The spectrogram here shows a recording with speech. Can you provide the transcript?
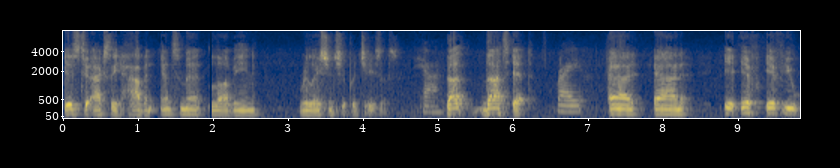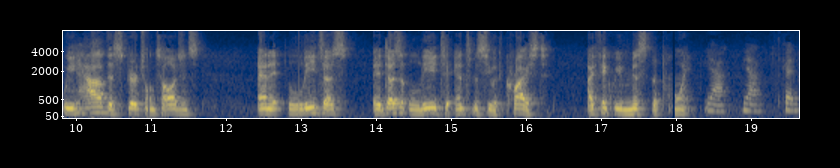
is to actually have an intimate, loving relationship with Jesus. Yeah. That that's it. Right. And and if if you we have this spiritual intelligence and it leads us it doesn't lead to intimacy with Christ I think we missed the point. Yeah, yeah, it's good.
